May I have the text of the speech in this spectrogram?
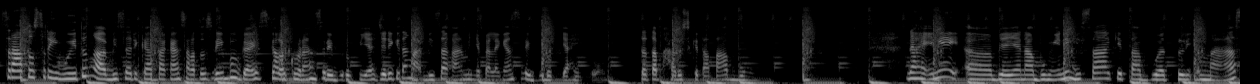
seratus ribu itu nggak bisa dikatakan seratus ribu guys kalau kurang seribu rupiah. Jadi kita nggak bisa kan menyepelekan seribu rupiah itu. Tetap harus kita tabung. Nah, ini uh, biaya nabung ini bisa kita buat beli emas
